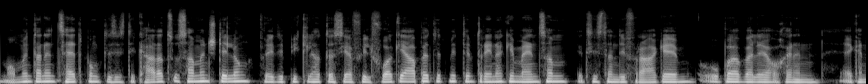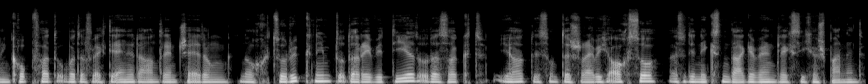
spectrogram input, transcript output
momentanen Zeitpunkt, das ist die Kaderzusammenstellung. Freddy Pickel hat da sehr viel vorgearbeitet mit dem Trainer gemeinsam. Jetzt ist dann die Frage, ob er, weil er auch einen eigenen Kopf hat, ob er da vielleicht die eine oder andere Entscheidung noch zurücknimmt oder revidiert oder sagt, ja, das unterschreibe ich auch so. Also die nächsten Tage werden gleich sicher spannend.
